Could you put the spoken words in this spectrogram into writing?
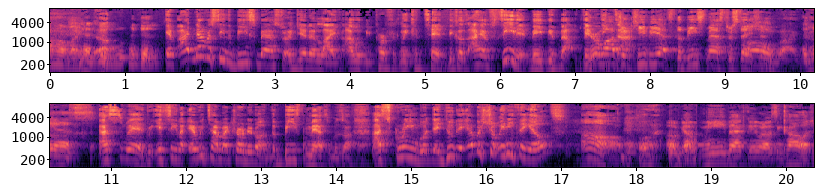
Oh my That's a good. if I never see The Beastmaster again in life, I will be perfectly content because I have seen it maybe about 50 You're watching times. TBS, the Beastmaster station. Oh station. my god! Yes. I swear, it seemed like every time I turned it on, the Beastmaster was on. I screamed, "What they do? They ever show anything else?" Oh boy! Oh god, me back when I was in college,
